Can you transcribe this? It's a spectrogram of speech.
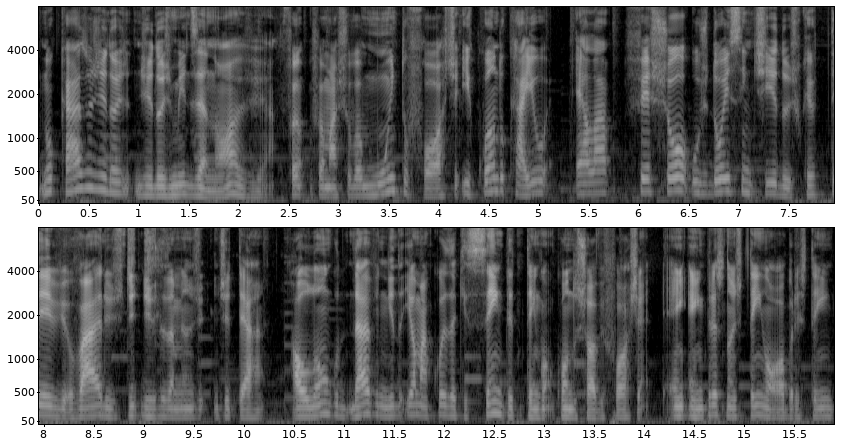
No caso de, do, de 2019, foi, foi uma chuva muito forte e quando caiu, ela fechou os dois sentidos, porque teve vários deslizamentos de, de terra ao longo da avenida e é uma coisa que sempre tem quando chove forte. É, é, impressionante, tem obras, tem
